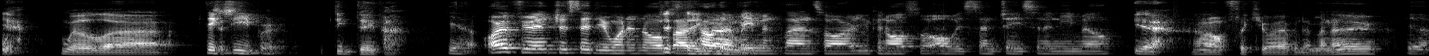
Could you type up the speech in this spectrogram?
yeah, we'll uh, dig deeper. dig deeper. Yeah, or if you're interested, you want to know Just about how the me. payment plans are, you can also always send Jason an email. Yeah, and I'll flick you over to Manu Yeah,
